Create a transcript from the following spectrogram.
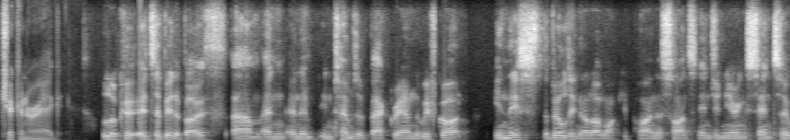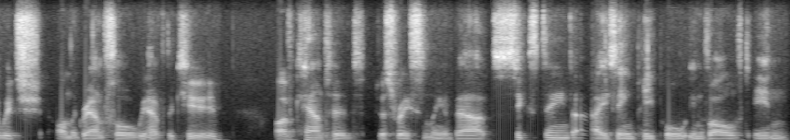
chicken or egg? Look, it's a bit of both. Um, and and in terms of background, we've got in this, the building that I'm occupying, the Science and Engineering Centre, which on the ground floor we have the Cube. I've counted just recently about 16 to 18 people involved in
